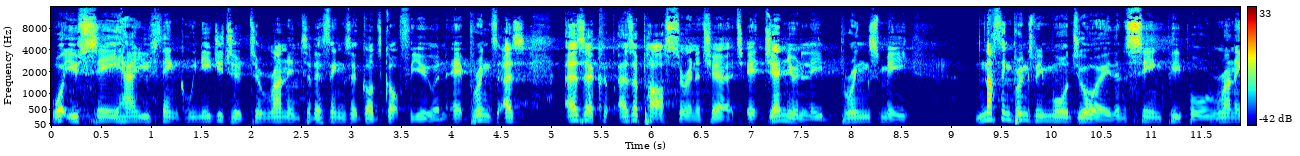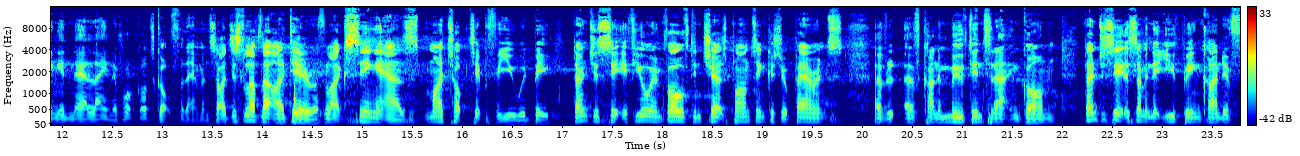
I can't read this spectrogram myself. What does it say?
what you see, how you think. We need you to, to run into the things that God's got for you. And it brings, as, as, a, as a pastor in a church, it genuinely brings me nothing brings me more joy than seeing people running in their lane of what God's got for them. And so I just love that idea of like seeing it as my top tip for you would be don't just see if you're involved in church planting because your parents have, have kind of moved into that and gone, don't just see it as something that you've been kind of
